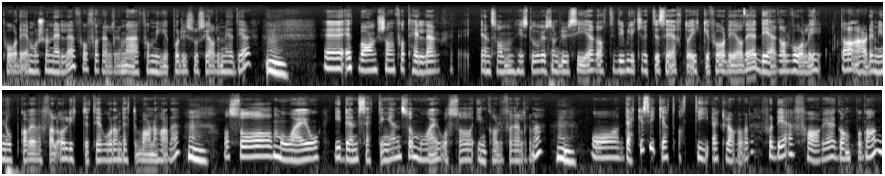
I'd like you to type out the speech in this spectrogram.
på det emosjonelle, for foreldrene er for mye på de sosiale medier. Mm. Eh, Et barn som forteller en sånn historie som du sier, at de blir kritisert og ikke får det og det, det er alvorlig. Da er det min oppgave i hvert fall å lytte til hvordan dette barnet har det. Mm. Og så må jeg jo, i den settingen, så må jeg jo også innkalle foreldrene. Mm. Og det er ikke sikkert at de er klar over det, for det erfarer jeg gang på gang.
